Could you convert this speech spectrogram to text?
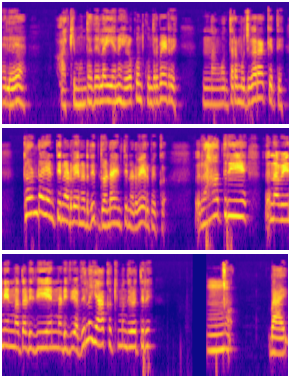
ಆಮೇಲೆ ಆಕಿ ಮುಂದೆ ಅದೆಲ್ಲ ಏನು ಹೇಳ್ಕೊಂಡು ಕುಂದ್ರಬೇಡ್ರಿ. ನಂಗೆ ಒಂಥರ ಮುಜುಗಾರ ಆಕೈತಿ ಗಂಡ ಹೆಂಡತಿ ನಡುವೆ ನಡೆದಿದ್ದು ಗಂಡ ಹೆಂಡತಿ ನಡುವೆ ಇರಬೇಕು. ರಾತ್ರಿ ನಾವೇನೇನು ಮಾತಾಡಿದ್ವಿ, ಏನು ಮಾಡಿದ್ವಿ, ಅದೆಲ್ಲ ಯಾಕೆ ಆಕಿ ಮುಂದೆ ಹೇಳ್ತೀರಿ? ಬಾಯ್.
